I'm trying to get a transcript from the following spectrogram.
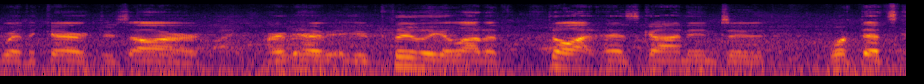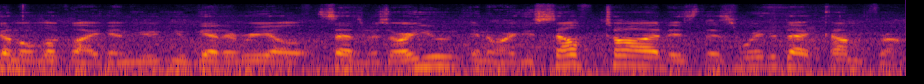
where the characters are. are have, clearly, a lot of thought has gone into what that's going to look like, and you, you get a real sense of it. So, are you, you know, are you self-taught? Is this where did that come from?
